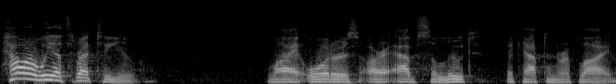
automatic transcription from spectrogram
How are we a threat to you? My orders are absolute, the captain replied.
